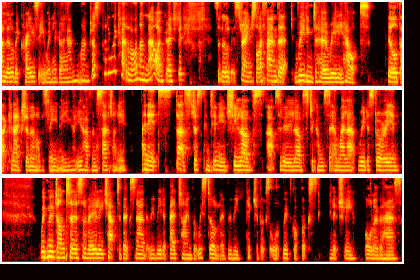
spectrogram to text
a little bit crazy when you're going, I'm, I'm just putting the kettle on and now I'm going to do. It's a little bit strange. So I found that reading to her really helped build that connection. And obviously, you know, you, you have them sat on you. And it's that's just continued. She loves, absolutely loves to come sit on my lap, read a story, and we've moved on to sort of early chapter books now that we read at bedtime, but we still we read picture books. All we've got books literally all over the house,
